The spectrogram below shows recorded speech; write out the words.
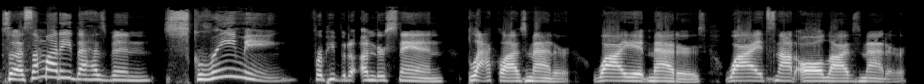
So as somebody that has been screaming for people to understand Black Lives Matter, why it matters, why it's not all lives matter.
